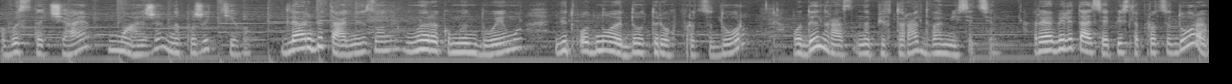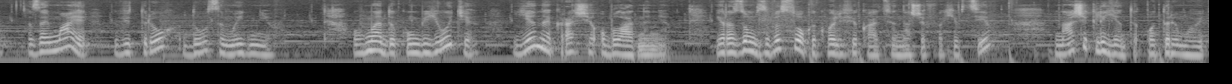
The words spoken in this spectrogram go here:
вистачає майже на пожиттєво. Для орбітальної зони ми рекомендуємо від 1 до 3 процедур один раз на 1,5-2 місяці. Реабілітація після процедури займає від 3 до 7 днів. В Medicum Beauty є найкраще обладнання. І разом з високою кваліфікацією наших фахівців наші клієнти отримують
